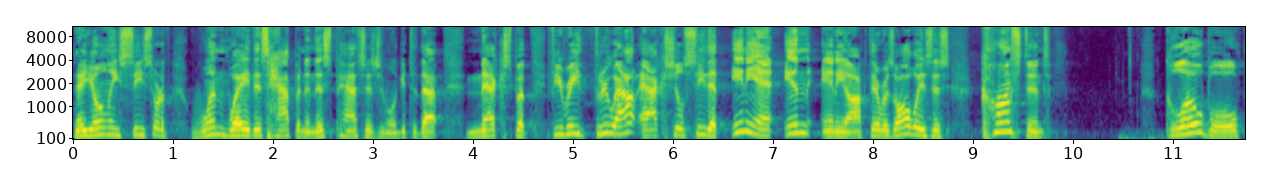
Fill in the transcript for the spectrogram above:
Now, you only see sort of one way this happened in this passage, and we'll get to that next. But if you read throughout Acts, you'll see that in, in Antioch, there was always this constant global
